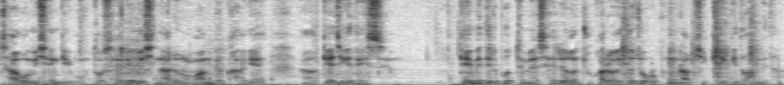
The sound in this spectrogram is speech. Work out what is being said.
잡음이 생기고 또 세력의 시나리오는 완벽하게 어, 깨지게 돼 있어요. 개미들이 붙으면 세력은 주가를 의도적으로 폭락시키기도 합니다.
